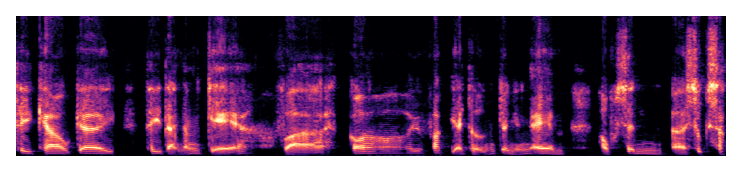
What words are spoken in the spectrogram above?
thi karaoke thi tài năng trẻ. Và có phát giải thưởng cho những em học sinh uh, xuất sắc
